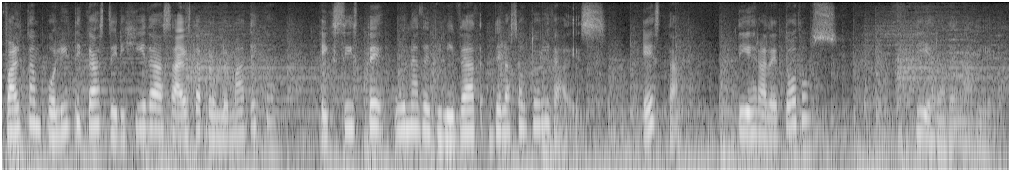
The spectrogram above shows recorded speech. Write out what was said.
¿Faltan políticas dirigidas a esta problemática? ¿Existe una debilidad de las autoridades? Esta, tierra de todos, tierra de nadie.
